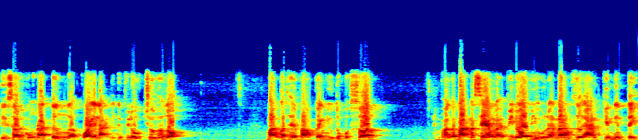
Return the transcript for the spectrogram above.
thì Sơn cũng đã từng ờ, quay lại những cái video trước đó rồi. Bạn có thể vào kênh YouTube của Sơn và các bạn đã xem lại video ví dụ là năm dự án kiếm tiền tỷ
